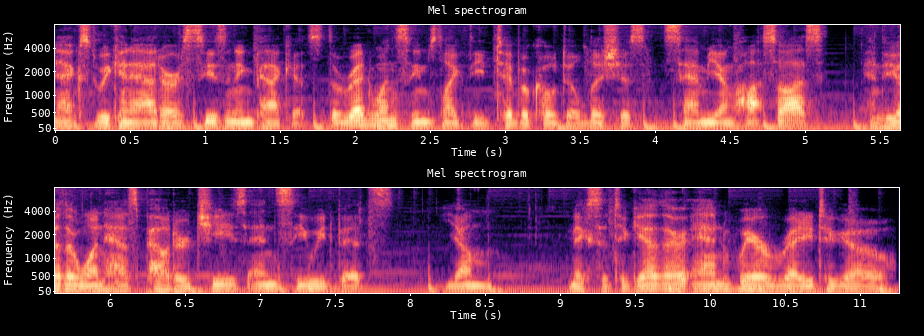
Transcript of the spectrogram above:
Next, we can add our seasoning packets. The red one seems like the typical delicious Samyang hot sauce, and the other one has powdered cheese and seaweed bits. Yum. Mix it together and we're ready to go.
